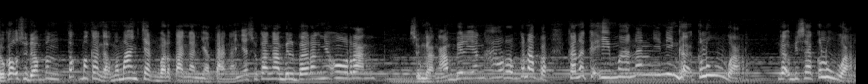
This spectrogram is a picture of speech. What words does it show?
Loh kalau sudah mentok maka nggak memancar bar tangannya. Tangannya suka ngambil barangnya orang. Suka ngambil yang haram. Kenapa? Karena keimanan ini nggak keluar. Nggak bisa keluar.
